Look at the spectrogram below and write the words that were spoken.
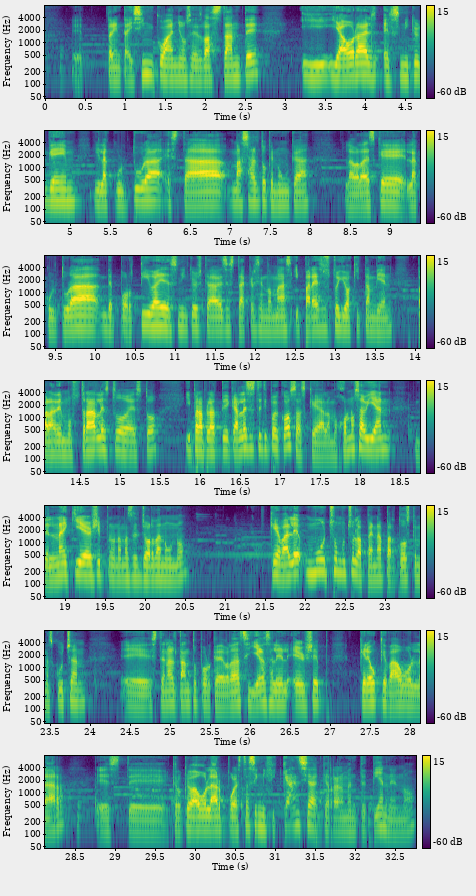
35 eh, años es bastante y, ahora el, sneaker game y la cultura está más alto que nunca. La verdad es que la cultura deportiva y de sneakers cada vez está creciendo más y para eso estoy yo aquí también, para demostrarles todo esto y para platicarles este tipo de cosas que a lo mejor no sabían del Nike Airship, no nada más del Jordan 1, que vale mucho, mucho la pena para todos que me escuchan, eh, estén al tanto porque de verdad si llega a salir el Airship creo que va a volar, este, creo que va a volar por esta significancia que realmente tiene, ¿no?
